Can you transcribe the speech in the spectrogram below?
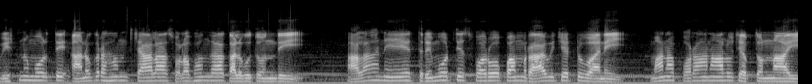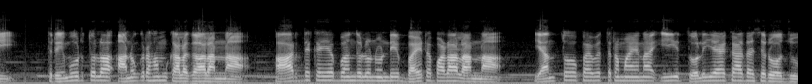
విష్ణుమూర్తి అనుగ్రహం చాలా సులభంగా కలుగుతుంది. అలానే త్రిమూర్తి స్వరూపం రావి చెట్టు అని మన పురాణాలు చెప్తున్నాయి. త్రిమూర్తుల అనుగ్రహం కలగాలన్నా ఆర్థిక ఇబ్బందుల నుండి బయటపడాలన్నా ఎంతో పవిత్రమైన ఈ తొలి ఏకాదశి రోజు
